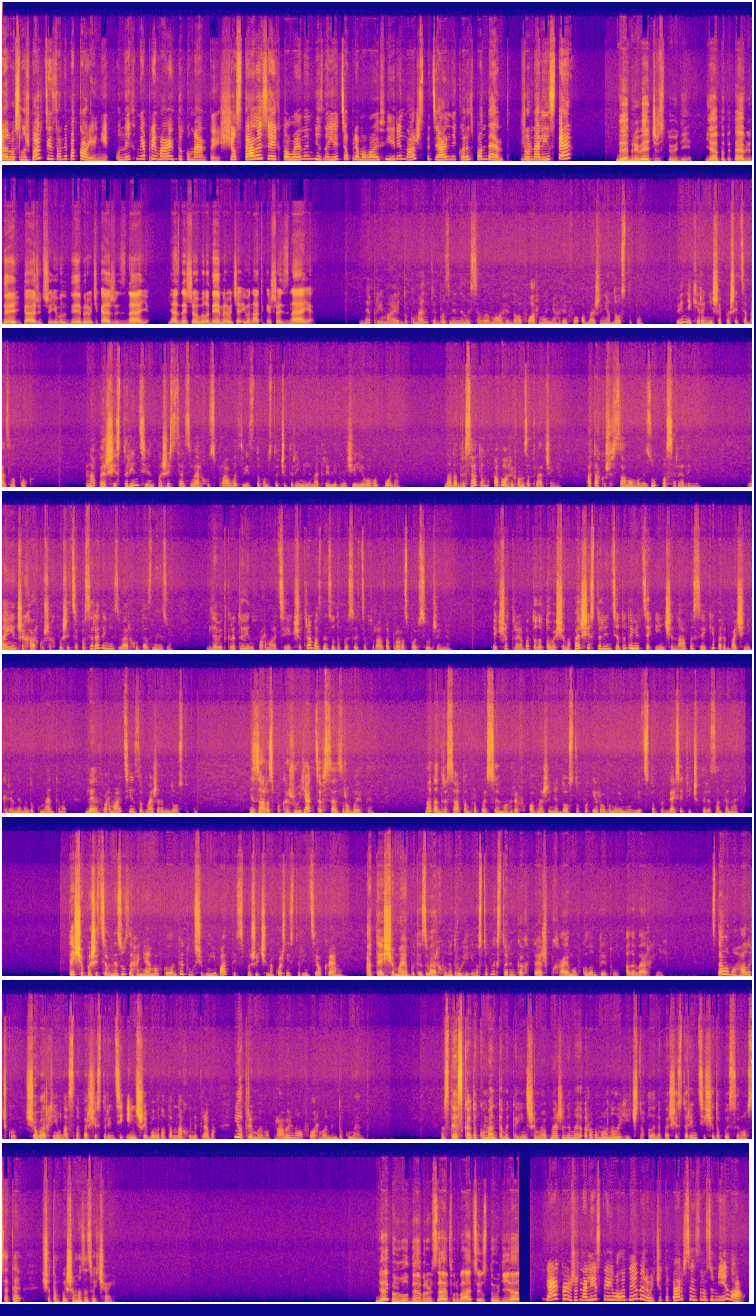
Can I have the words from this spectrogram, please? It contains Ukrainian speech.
Держслужбовці занепокоєні. У них не приймають документи. Що сталося і хто винен, дізнається в прямому ефірі наш спеціальний кореспондент. Журналісте? Добрий вечір, студія. Я попитав людей і кажуть, що є Володимирович, і каже, знає. Я знайшов Володимировича, і вона таки щось знає. Не приймають документи, бо змінилися вимоги до оформлення грифу обмеження доступу. Він, як і раніше, пишеться без лапок. На першій сторінці він пишеться зверху справа з відступом 104 мм від межі лівого поля над адресатом або грифом затвердження, а також в самому низу посередині. На інших аркушах пишеться посередині, зверху та знизу. Для відкритої інформації, якщо треба, знизу дописується фраза про розповсюдження. Якщо треба, то до того, що на першій сторінці додаються інші написи, які передбачені керівними документами для інформації з обмеженим доступом. І зараз покажу, як це все зробити. Над адресатом прописуємо гриф обмеження доступу і робимо йому відступ 10,4 см. Те, що пишеться внизу, заганяємо в колон титул, щоб не їбатись, пишучи на кожній сторінці окремо. А те, що має бути зверху на другій і наступних сторінках, теж пхаємо в колон титул, але верхній. Ставимо галочку, що верхній у нас на першій сторінці інший, бо воно там нахуй не треба, і отримуємо правильно оформлений документ. З ДСК документами та іншими обмеженими робимо аналогічно, але на першій сторінці ще дописуємо все те, що там пишемо зазвичай. Дякую, Володимирович, за інформацію, студія. Дякую, журналісти і Володимировичу, тепер все зрозуміло.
